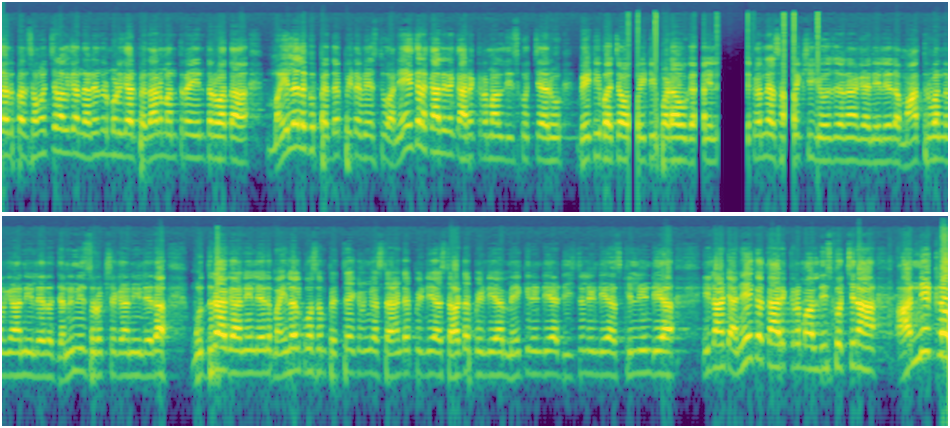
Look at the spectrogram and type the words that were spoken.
గత పది సంవత్సరాలుగా నరేంద్ర మోడీ గారు ప్రధానమంత్రి అయిన తర్వాత మహిళలకు పెద్దపీట వేస్తూ అనేక రకాలైన కార్యక్రమాలు తీసుకొచ్చారు. బేటీ బచావో బేటీ పడావో కానీ కన్నా సమీక్ష యోజన కానీ లేదా మాతృవందన కానీ లేదా జననీ సురక్ష కానీ లేదా ముద్ర కానీ లేదా మహిళల కోసం ప్రత్యేకంగా standup India startup India make in India digital India skill India ఇలాంటి అనేక కార్యక్రమాలు తీసుకొచ్చిన అన్నిట్లో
